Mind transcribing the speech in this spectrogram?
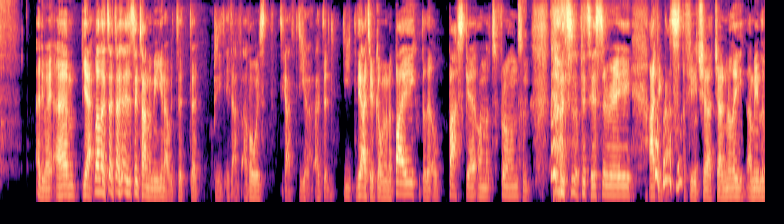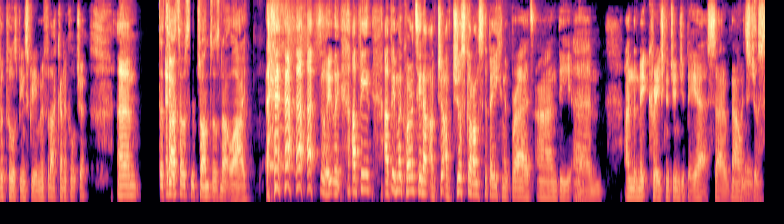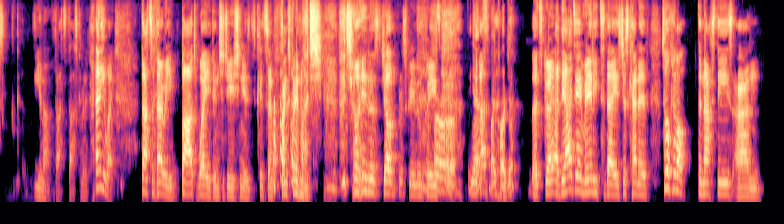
anyway. Um, yeah. Well, at, at, at the same time, I mean, you know, it, it, it, I've, I've always, you know, the, the idea of going on a bike with a little basket on the front and going to a patisserie. I think that's the future. Generally, I mean, Liverpool's been screaming for that kind of culture. Um, the Anyway. Tato Citron does not lie. Absolutely. I've been I've been in my quarantine. I've I've, ju- I've just got onto the baking of bread and the Yeah. um and the make creation of ginger beer. So now it's just you know that's that's kind of anyway. That's a very bad way of introducing you. So thanks very much for joining us, Jon, from Screaming Queenz. Uh, yes, my pleasure. That's great. And the idea really today is just kind of talking about the nasties and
